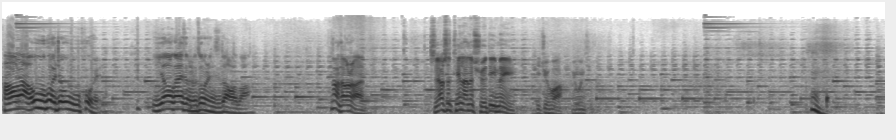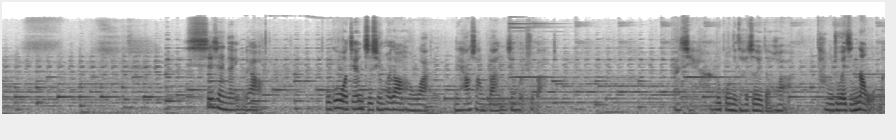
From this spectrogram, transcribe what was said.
好啦，误会就误会，以后该怎么做你知道了吧？那当然，只要是天蓝的学弟妹，一句话没问题。嗯。谢谢你的饮料，不过我今天执行会到很晚，你还要上班，先回去吧。而且如果你在这里的话，他们就会一直闹我们，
